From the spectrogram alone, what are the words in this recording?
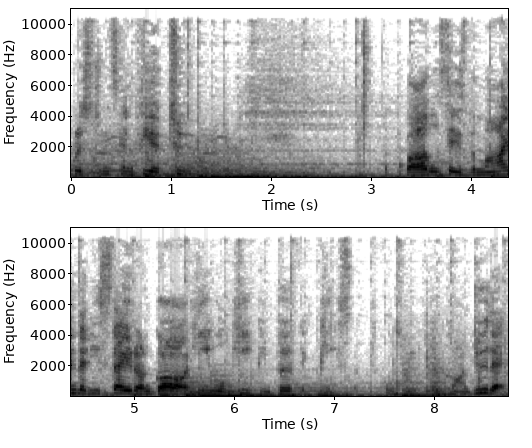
Christians can fear too. But the Bible says the mind that he stayed on God, he will keep in perfect peace. But of course, we, we can't do that.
